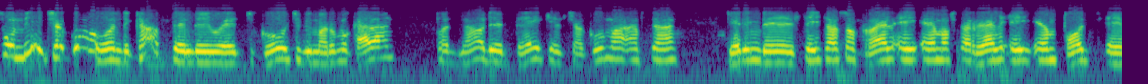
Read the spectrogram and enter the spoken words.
for me, Tshakhuma won the cup and they were to go to be Marumo Gallants, but now they're back as Tshakhuma after getting the status of Royal AM after Royal AM Port, uh,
